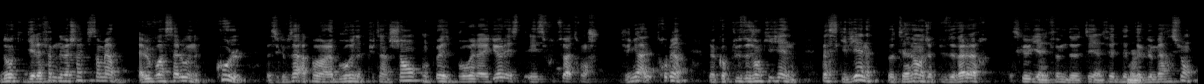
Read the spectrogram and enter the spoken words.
Donc il y a la femme de machin qui s'emmerde. Elle ouvre un saloon. Cool. Parce que comme ça, après avoir bourré notre putain de champ, on peut se bourrer la gueule et, se foutre sur la tronche. Génial, trop bien. Il y a encore plus de gens qui viennent. Parce qu'ils viennent, nos terrains ont déjà plus de valeur. Parce qu'il y a une femme de, il y a une fête d'agglomération.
